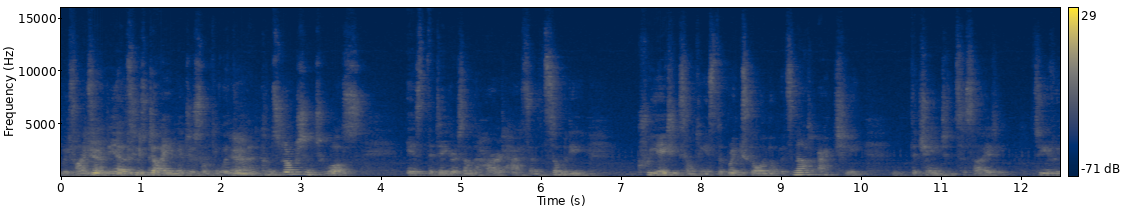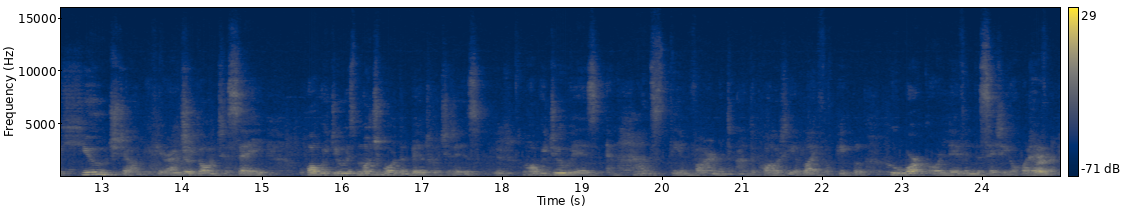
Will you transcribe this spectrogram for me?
We'll find Yeah. somebody else who's dying and do something with them. Yeah. And construction to us is the diggers on the hard hats and it's somebody creating something, it's the bricks going up, it's not actually the change in society. So you have a huge job if you're actually going to say, what we do is much more than build, which it is. Yes. What we do is enhance the environment and the quality of life of people who work or live in the city or whatever. Correct.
